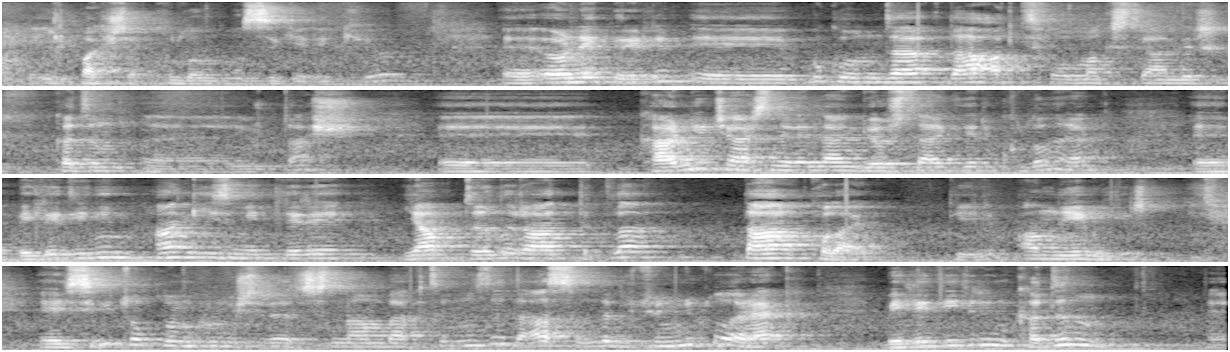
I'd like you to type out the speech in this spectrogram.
e, ilk başta kullanılması gerekiyor. E, örnek verelim, e, bu konuda daha aktif olmak isteyen bir kadın e, yurttaş, e, karne içerisinde verilen göstergeleri kullanarak e, belediyenin hangi hizmetleri yaptığını rahatlıkla daha kolay diyelim anlayabilir. E, sivil toplum kuruluşları açısından baktığımızda da aslında bütünlük olarak belediyelerin kadın e,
